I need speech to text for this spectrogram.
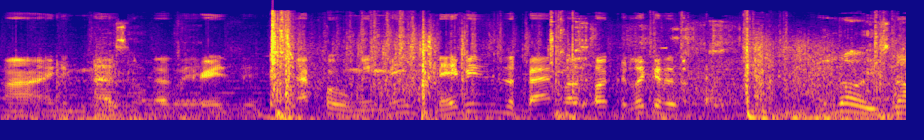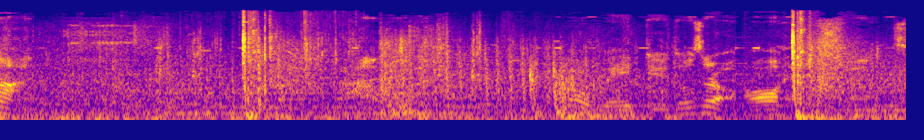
Uh, he- that's that's crazy. That fool, maybe, maybe he's a bad motherfucker. Look at this. guy. No, he's not. Those are all headshots.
